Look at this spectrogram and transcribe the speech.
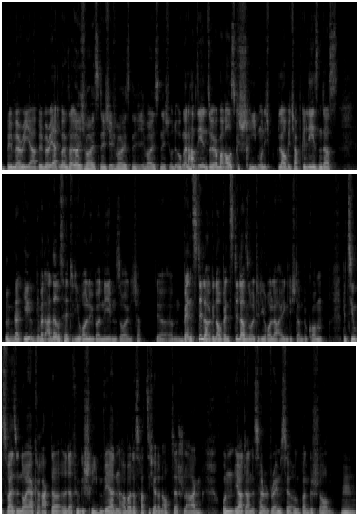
Bill Murray, ja. Bill Murray hat immer gesagt, oh, ich weiß nicht, ich weiß nicht, ich weiß nicht. Und irgendwann haben sie ihn sogar mal rausgeschrieben und ich glaube, ich habe gelesen, dass irgendjemand anderes hätte die Rolle übernehmen sollen. Ich habe der ähm, Ben Stiller, genau, Ben Stiller mhm. sollte die Rolle eigentlich dann bekommen, beziehungsweise neuer Charakter äh, dafür geschrieben werden, aber das hat sich ja dann auch zerschlagen. Und ja, dann ist Harold Ramis ja irgendwann gestorben. Mhm.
